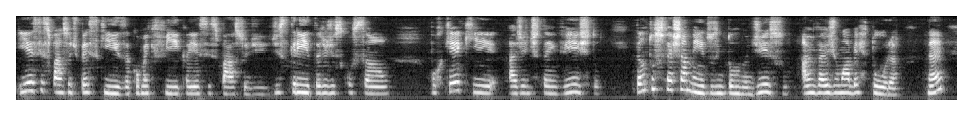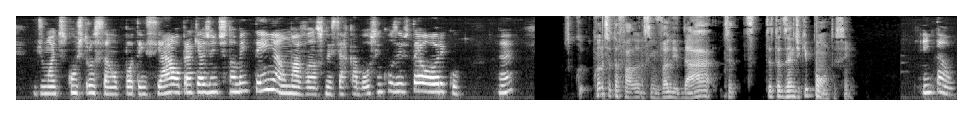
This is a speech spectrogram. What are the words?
e esse espaço de pesquisa, como é que fica, e esse espaço de, de escrita, de discussão, por que que a gente tem visto tantos fechamentos em torno disso, ao invés de uma abertura, né? de uma desconstrução potencial para que a gente também tenha um avanço nesse arcabouço, inclusive teórico, né? Quando você está falando assim, validar, você está dizendo de que ponto, assim? Então,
